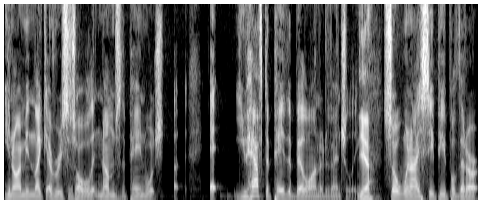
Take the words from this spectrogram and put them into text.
you know, I mean like everybody says oh well it numbs the pain which uh, eh, Eh, you have to pay the bill on it eventually. Yeah. So when I see people that are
